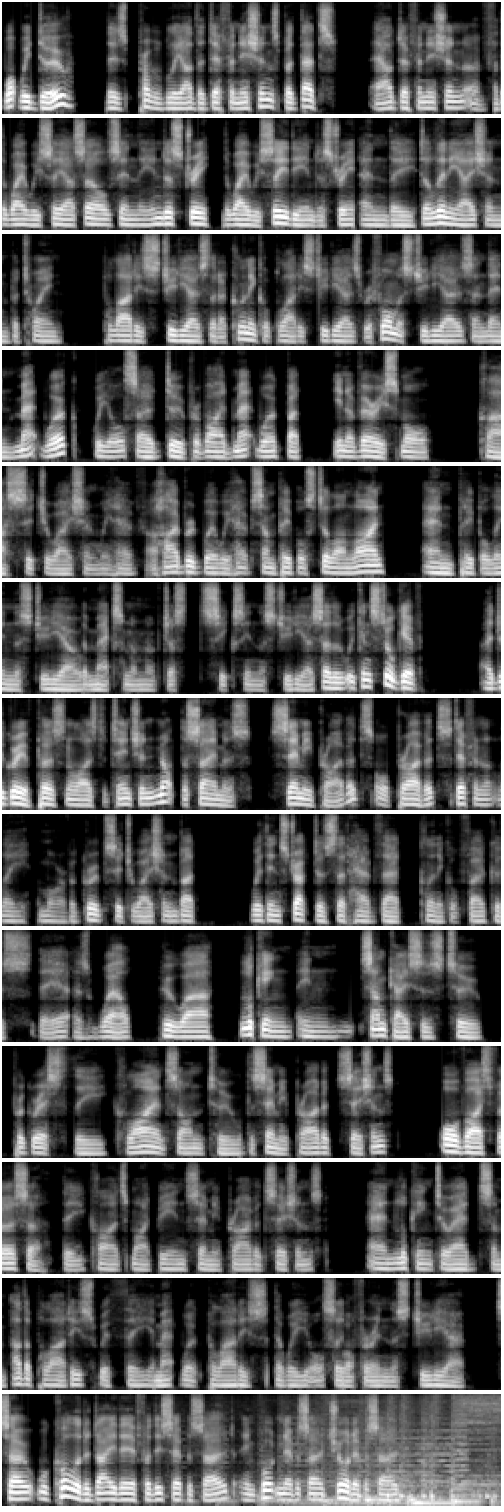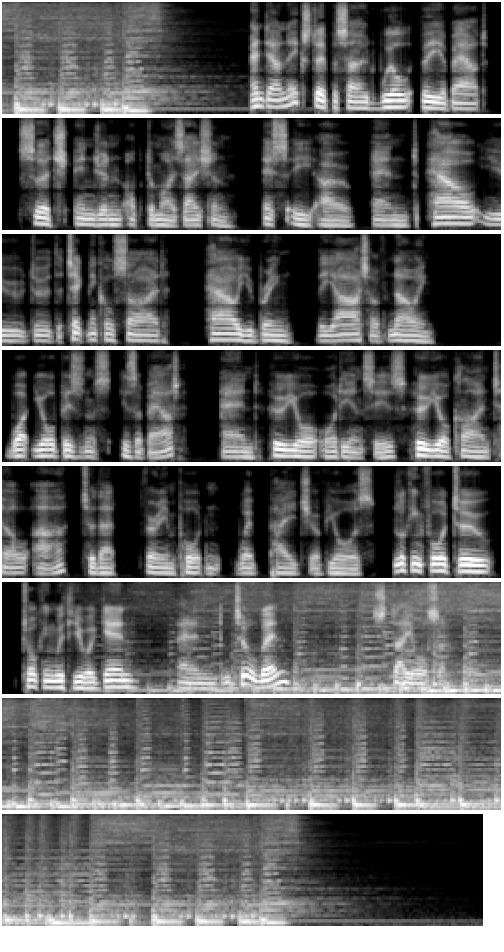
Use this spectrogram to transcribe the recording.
what we do there's probably other definitions, but that's our definition of the way we see ourselves in the industry, the way we see the industry, and the delineation between Pilates studios that are clinical Pilates studios, reformer studios, and then mat work. We also do provide mat work, but in a very small class situation. We have a hybrid where we have some people still online and people in the studio, the maximum of just six in the studio, so that we can still give a degree of personalised attention, not the same as semi privates or privates, definitely more of a group situation, but with instructors that have that clinical focus there as well, who are looking in some cases to progress the clients on to the semi private sessions, or vice versa. The clients might be in semi private sessions and looking to add some other Pilates with the mat work Pilates that we also offer in the studio. So we'll call it a day there for this episode. Important episode, short episode. And our next episode will be about search engine optimization, SEO, and how you do the technical side, how you bring the art of knowing what your business is about and who your audience is, who your clientele are to that very important web page of yours. Looking forward to talking with you again, and until then, stay awesome.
